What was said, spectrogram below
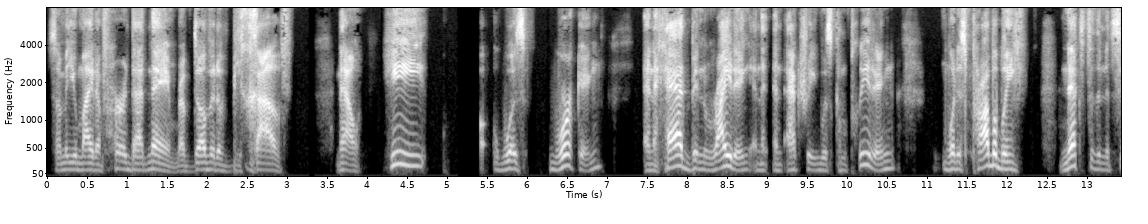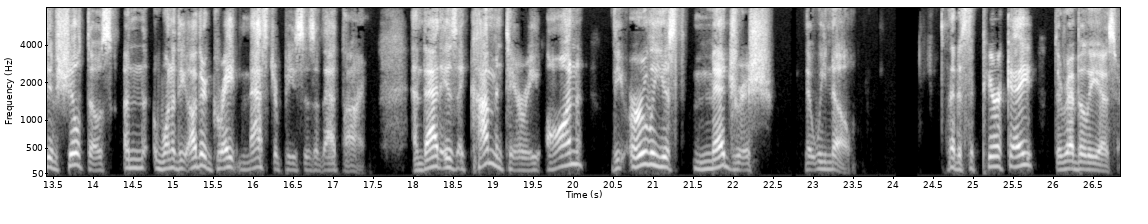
Some of you might have heard that name, Reb David of Bichav. Now, he uh, was working and had been writing and, and actually was completing what is probably next to the Netziv Shiltos, one of the other great masterpieces of that time. And that is a commentary on the earliest Medrash that we know. That is the Pirkei the Rebbe Eliezer,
